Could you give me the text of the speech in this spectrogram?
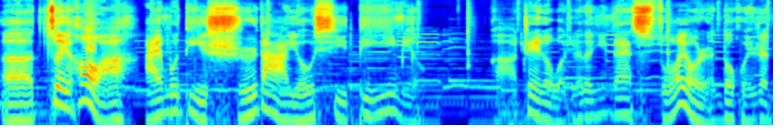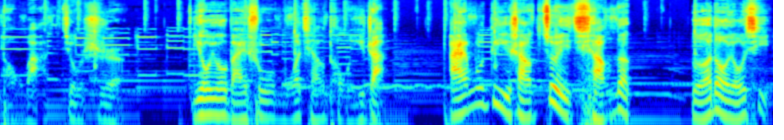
呃，最后啊，MD 十大游戏第一名啊，这个我觉得应该所有人都会认同吧，就是《悠悠白书：魔墙统一战》。M D 上最强的格斗游戏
